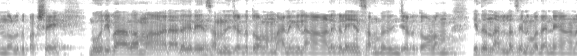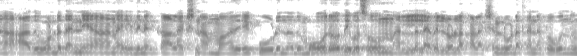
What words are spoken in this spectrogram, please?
എന്നുള്ളത്. പക്ഷേ ഭൂരിഭാഗം ആരാധകരെയും സംബന്ധിച്ചിടത്തോളം അല്ലെങ്കിൽ ആളുകളെയും സംബന്ധിച്ചിടത്തോളം ഇത് നല്ല സിനിമ തന്നെയാണ്. അതുകൊണ്ട് തന്നെയാണ് ഇതിന് കളക്ഷൻ അമ്മാതിരി കൂടുന്നതും. ഓരോ ദിവസവും നല്ല ലെവലിലുള്ള കളക്ഷനിലൂടെ തന്നെ പോകുന്നു.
